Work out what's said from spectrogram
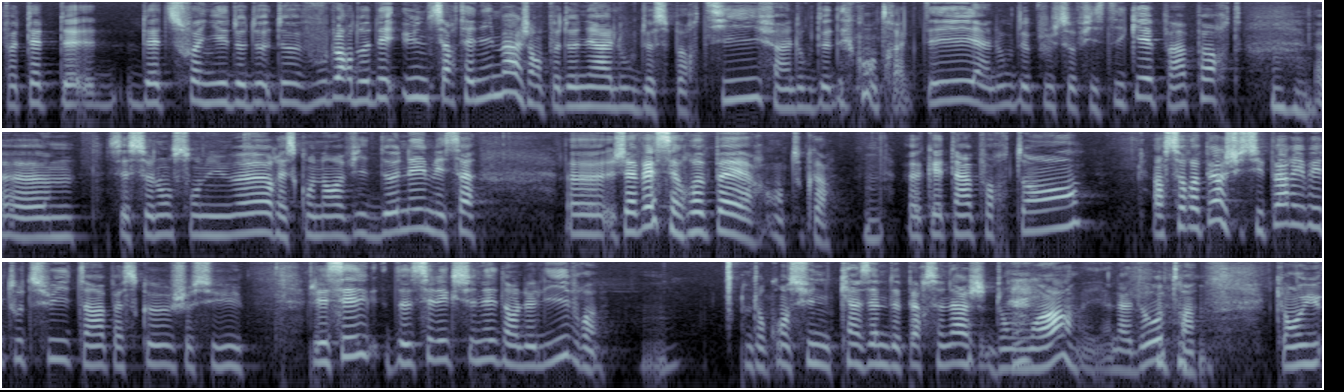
peut-être d'être soigné, de, vouloir donner une certaine image. On peut donner un look de sportif, un look de décontracté, un look de plus sophistiqué, peu importe. Mhm. c'est selon son humeur et ce qu'on a envie de donner. Mais ça, j'avais ces repères, en tout cas, qui étaient importants. Alors ce repère, je ne suis pas arrivée tout de suite, hein, parce que je suis... j'ai essayé de sélectionner dans le livre. Donc on suit une quinzaine de personnages, dont moi, mais il y en a d'autres, qui ont eu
